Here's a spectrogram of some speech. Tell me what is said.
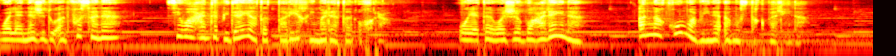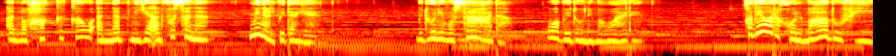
ولا نجد أنفسنا سوى عند بداية الطريق مرة أخرى. ويتوجب علينا أن نقوم بناء مستقبلنا أن نحقق وأن نبني أنفسنا من البدايات. بدون مساعدة وبدون موارد. قد يغرق البعض في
